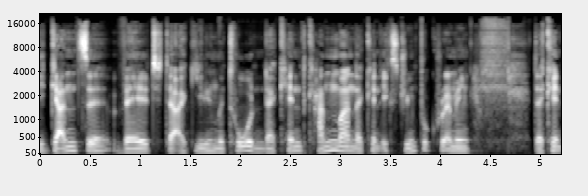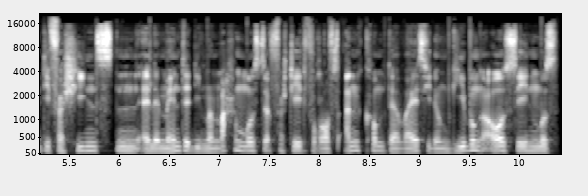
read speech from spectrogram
die ganze Welt der agilen Methoden. Der kennt Kanban, der kennt Extreme Programming, der kennt die verschiedensten Elemente, die man machen muss, der versteht, worauf es ankommt, der weiß, wie die Umgebung aussehen muss,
